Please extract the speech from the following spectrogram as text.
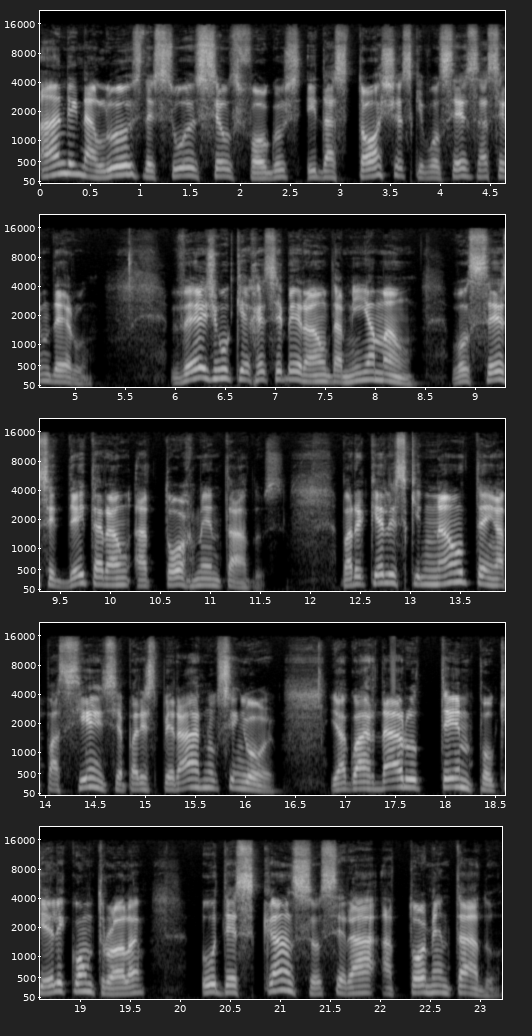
andem na luz de seus, seus fogos e das tochas que vocês acenderam. Vejam o que receberão da minha mão, vocês se deitarão atormentados. Para aqueles que não têm a paciência para esperar no Senhor e aguardar o tempo que Ele controla, o descanso será atormentado.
